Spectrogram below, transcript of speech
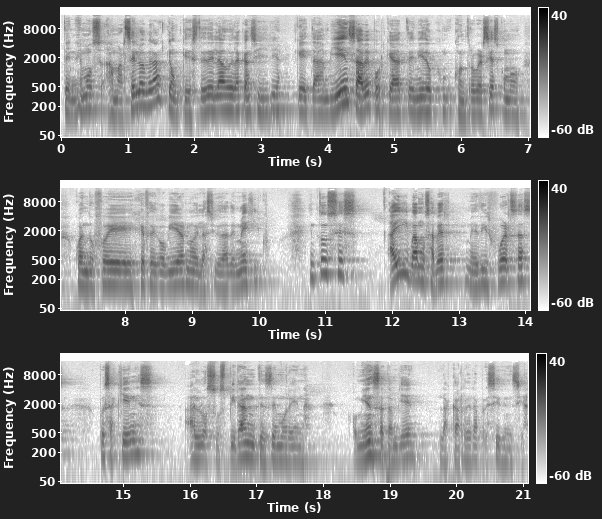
Tenemos a Marcelo Ebrard, que aunque esté del lado de la Cancillería, que también sabe porque ha tenido controversias como cuando fue jefe de gobierno de la Ciudad de México. Entonces, ahí vamos a ver, medir fuerzas, pues a quienes, a los suspirantes de Morena. Comienza también la carrera presidencial.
